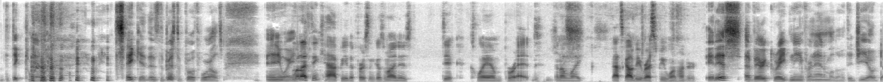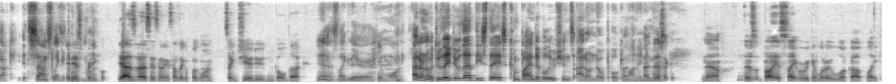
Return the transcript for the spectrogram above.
the dick clam. Take it. It's the best of both worlds. Anyway, when I think happy, the first thing that comes to mind is dick clam bread, and I'm like, that's got to be recipe 100. it is a very great name for an animal, though. The geoduck. It sounds like a It is pretty cool. Yeah, I was about to say something that sounds like a Pokemon. It's like Geodude and Golduck. Yeah, it's like they're. I don't know. Do they do that these days? Combined evolutions? I don't know Pokemon Uh, anymore. there's like a- no, there's probably a site where we can literally look up like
